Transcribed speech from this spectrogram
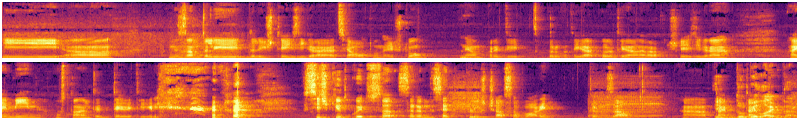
и а, Не знам дали, дали ще изиграя цялото нещо. Нямам предвид първата игра. Първата игра най-вероятно ще изиграя. I mean, останалите 9 игри. Всички от които са 70 плюс часа влади. Turns out. Uh, It do be like that.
